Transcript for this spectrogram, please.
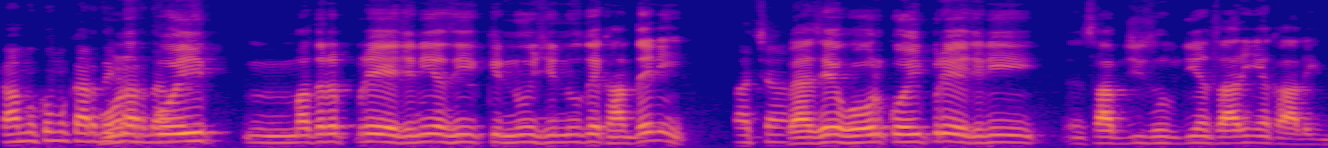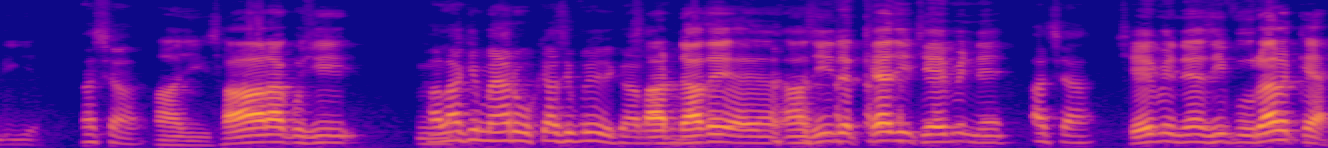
ਕੰਮ ਕੁਮ ਕਰਦੇ ਹੁਣ ਕਰਦਾ ਕੋਈ ਮਤਲਬ ਪਰਹੇਜ ਨਹੀਂ ਅਸੀਂ ਕਿੰਨੂ ਸ਼ਿੰਨੂ ਤੇ ਖਾਂਦੇ ਨਹੀਂ। ਅੱਛਾ। ਵੈਸੇ ਹੋਰ ਕੋਈ ਪਰਹੇਜ ਨਹੀਂ ਸਬਜ਼ੀ ਸੁਬਜ਼ੀਆਂ ਸਾਰੀਆਂ ਖਾ ਲੈਂਦੀ ਹੈ। ਅੱਛਾ। ਹਾਂ ਜੀ ਸਾਰਾ ਕੁਝ ਹੀ ਹਾਲਾਂਕਿ ਮੈਂ ਰੋਕਿਆ ਸੀ ਪਰਹੇਜ ਕਰਨ। ਤੋਂ। ਸਾਡਾ ਤੇ ਅ, ਅਸੀਂ ਰੱਖਿਆ ਜੀ 6 ਮਹੀਨੇ। ਅੱਛਾ। 6 ਮਹੀਨੇ ਅਸੀਂ ਪੂਰਾ ਰੱਖਿਆ।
